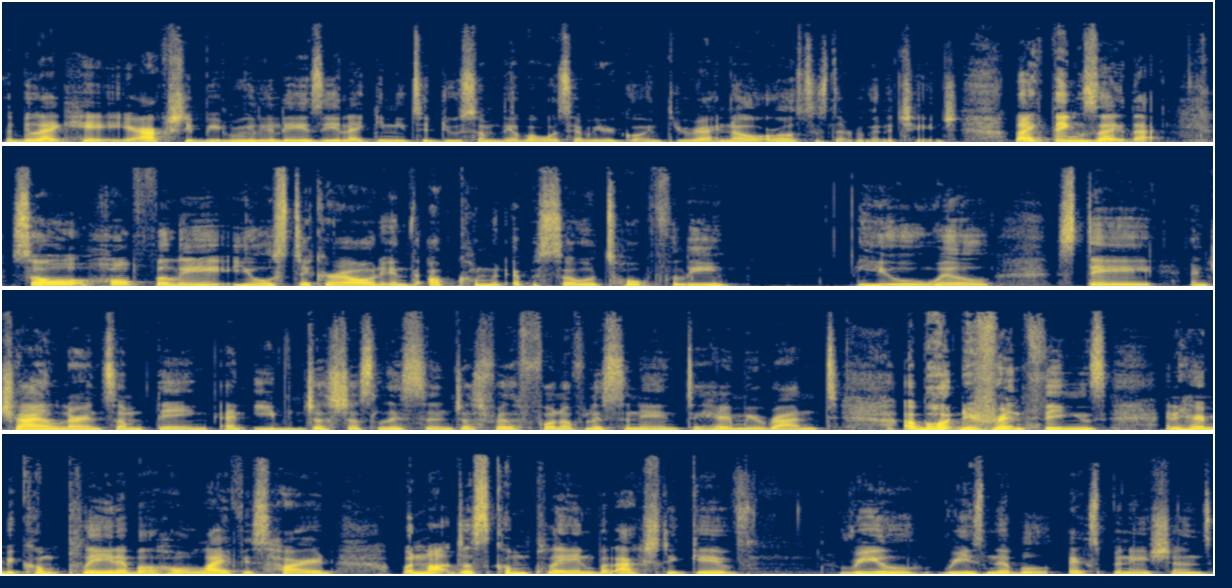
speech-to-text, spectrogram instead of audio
they'll be like hey you're actually being really lazy. Like you need to do something about whatever you're going through right now or else it's never going to change. Like things like that. So hopefully you'll stick around in the upcoming episodes. Hopefully you will stay and try and learn something and even just just listen just for the fun of listening to hear me rant about different things and hear me complain about how life is hard. But not just complain but actually give real reasonable explanations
